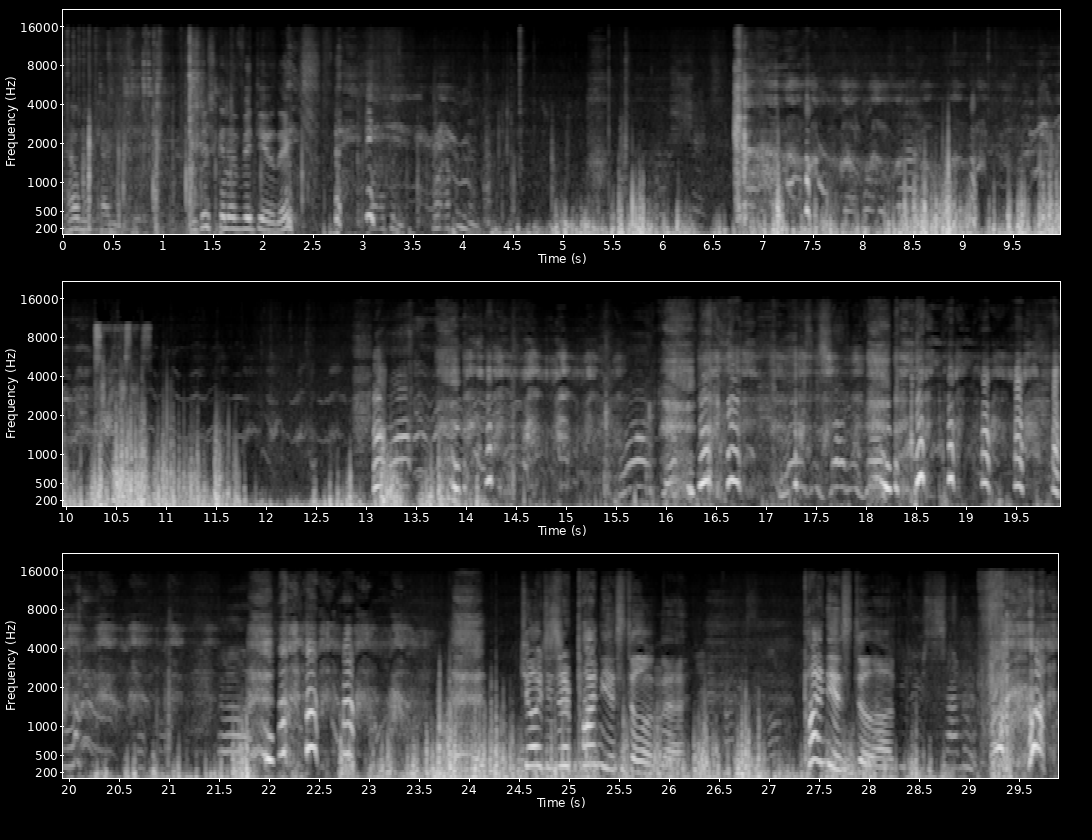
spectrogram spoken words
What helmet came. I'm just gonna video this. What happened? What happened then? Oh shit! what was that? Zero thirty-six. Where's the saddle gone? George, is there a pannier still on there? Pannier still on. You lose the saddle.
